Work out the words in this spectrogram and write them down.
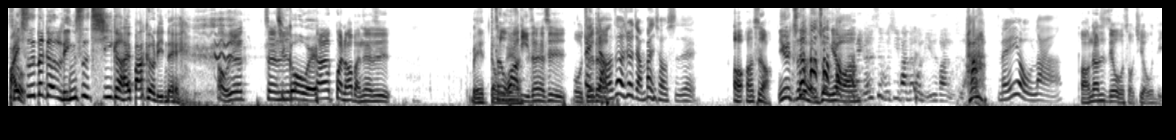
白痴，那个零是七个还八个零呢？啊，我觉得真的是，他冠老板真的是没懂。这个话题真的是，我觉得讲了这个就讲半小时哎。哦哦是哦，因为真的很重要啊。可是伺服器发生问题是发生什么事啊？哈，没有啦。哦，那是只有我手机有问题。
